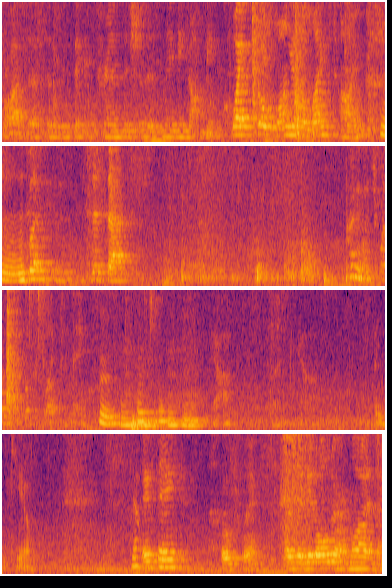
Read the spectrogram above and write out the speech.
process, and we think of transition as maybe not being quite so long in a lifetime, hmm. but that that's pretty much what that looks like to me. Yeah. Yeah. Thank you. I think, hopefully, as I get older and wiser,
